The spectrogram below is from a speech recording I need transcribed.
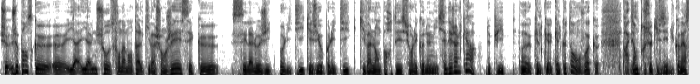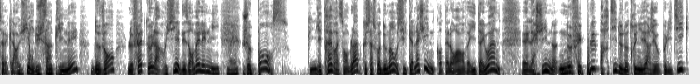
Je, je pense que euh, il y, a, il y a une chose fondamentale qui va changer, c'est que c'est la logique politique et géopolitique qui va l'emporter sur l'économie. C'est déjà le cas depuis euh, quelques, quelques temps. On voit que, par exemple, tous ceux qui faisaient du commerce avec la Russie ont dû s'incliner devant le fait que la Russie est désormais l'ennemi. Oui. Je pense qu'il est très vraisemblable que ça soit demain aussi le cas de la Chine. Quand elle aura envahi Taïwan, euh, la Chine ne fait plus partie de notre univers géopolitique.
